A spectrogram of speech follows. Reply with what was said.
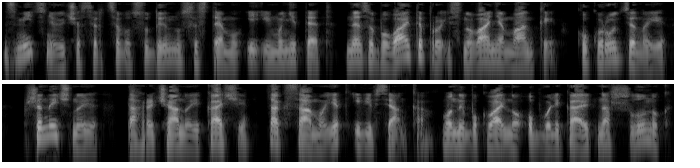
зміцнюючи серцево-судинну систему і імунітет. Не забувайте про існування манки, кукурудзяної, пшеничної та гречаної каші, так само як і вівсянка. Вони буквально обволікають наш шлунок,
